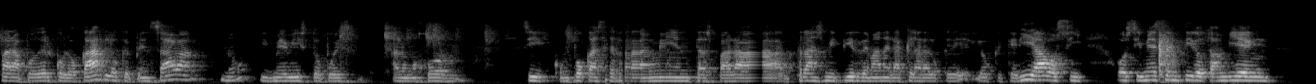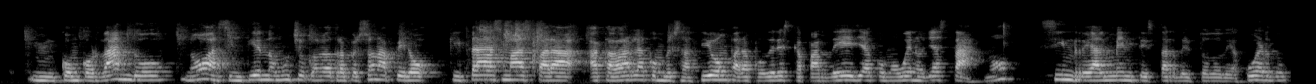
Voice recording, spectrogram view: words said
para poder colocar lo que pensaba, ¿no? Y me he visto pues a lo mejor sí, con pocas herramientas para transmitir de manera clara lo que, lo que quería, o si, o si me he sentido también mm, concordando, ¿no? Asintiendo mucho con la otra persona, pero quizás más para acabar la conversación, para poder escapar de ella, como bueno, ya está, ¿no? Sin realmente estar del todo de acuerdo,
